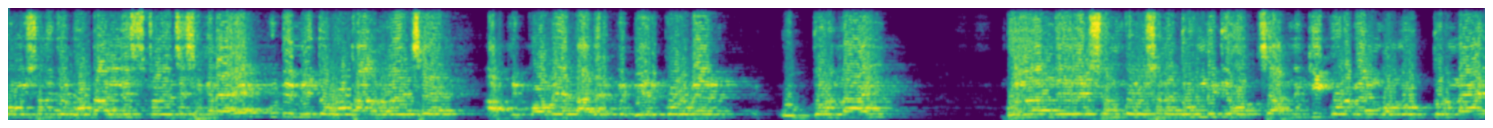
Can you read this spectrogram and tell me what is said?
কমিশনে যে ভোটার লিস্ট রয়েছে, সেখানে এক কোটি মৃত ভোটার রয়েছে। আপনি কবে তাদেরকে বের করবেন? উত্তর নাই। বললাম যে ইলেকশন কমিশনে দুর্নীতি হচ্ছে, আপনি কি করবেন বলল, উত্তর নাই।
